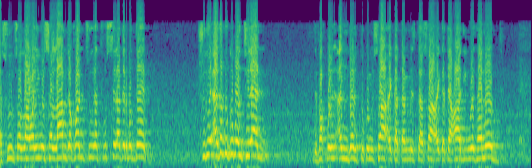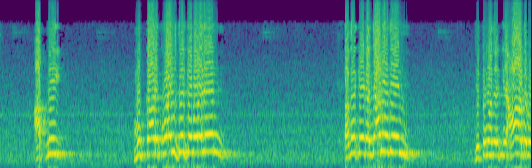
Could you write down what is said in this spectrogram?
রসুল সাল্লাহ আলী সাল্লাম যখন সুরাত ফুসিলাতের মধ্যে শুধু এতটুকু বলছিলেন যে আন্দর তুকুম আদি আপনি মুক্কার কুয়াইশদেরকে বলে দিন, তাদেরকে এটা জানিয়ে দিন যে তোমাদেরকে আদ এবং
